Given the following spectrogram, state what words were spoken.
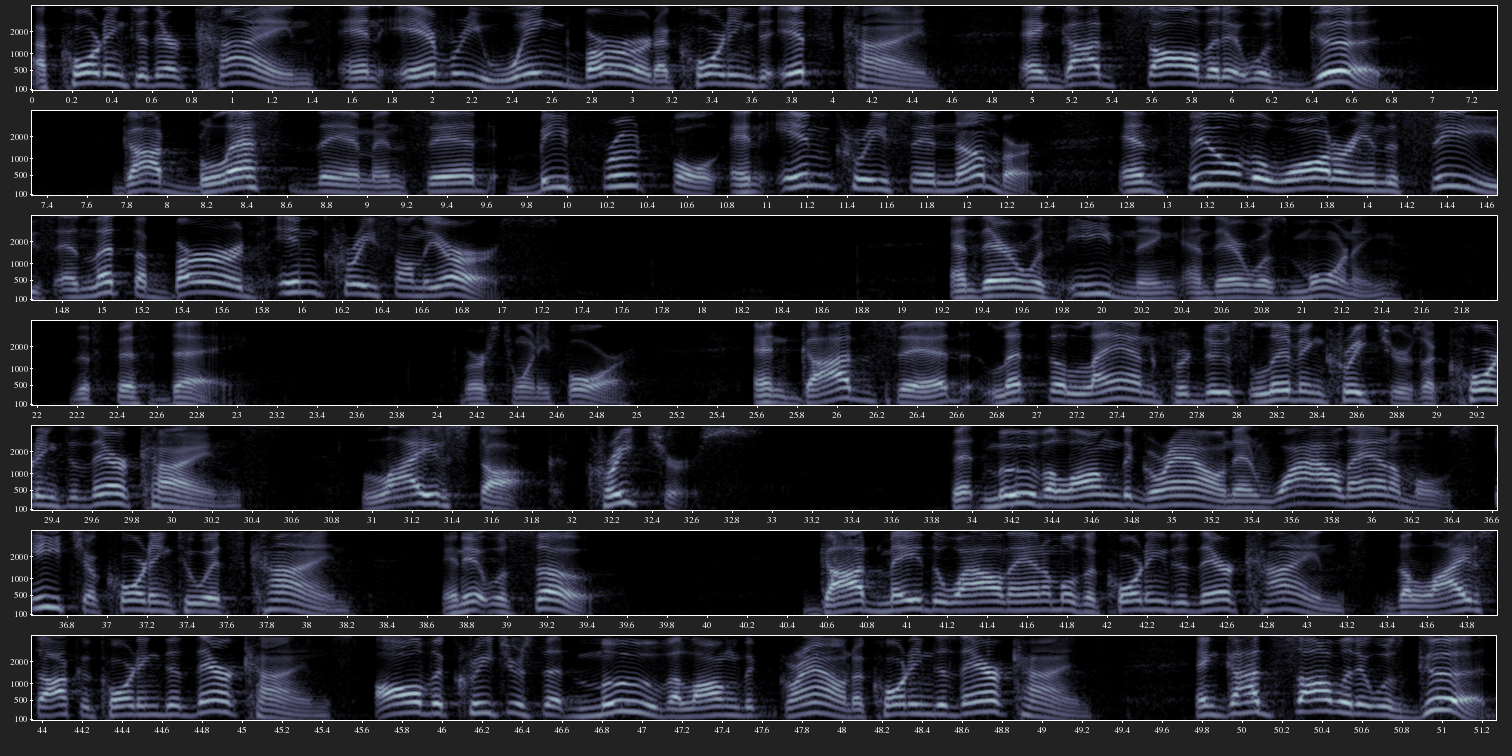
according to their kinds, and every winged bird according to its kind. And God saw that it was good. God blessed them and said, Be fruitful and increase in number and fill the water in the seas, and let the birds increase on the earth. And there was evening, and there was morning the fifth day. Verse 24. And God said, Let the land produce living creatures according to their kinds, livestock, creatures that move along the ground, and wild animals, each according to its kind. And it was so. God made the wild animals according to their kinds, the livestock according to their kinds, all the creatures that move along the ground according to their kinds. And God saw that it was good.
